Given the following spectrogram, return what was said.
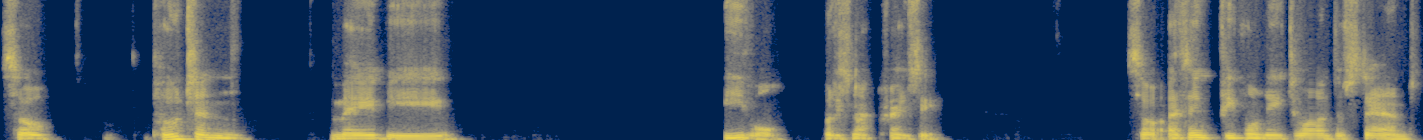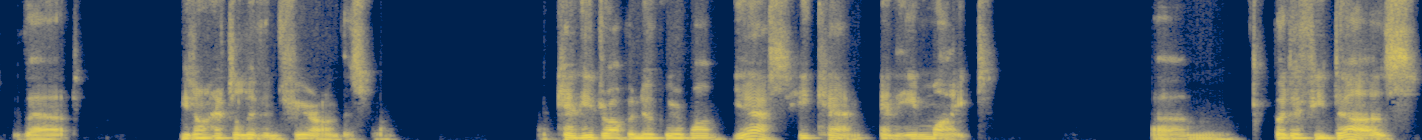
So Putin may be evil, but he's not crazy. So I think people need to understand that you don't have to live in fear on this one. Can he drop a nuclear bomb? Yes, he can, and he might. Um, but if he does,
